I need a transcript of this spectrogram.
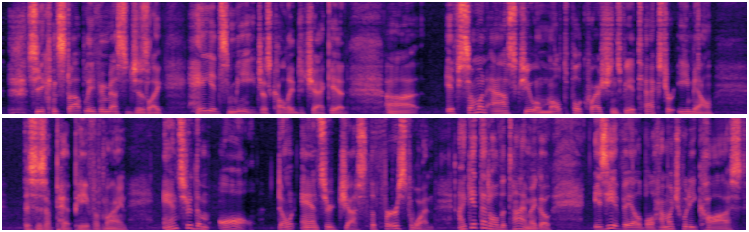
so you can stop leaving messages like "Hey, it's me," just calling to check in. Uh, if someone asks you a multiple questions via text or email, this is a pet peeve of mine. Answer them all. Don't answer just the first one. I get that all the time. I go, is he available? How much would he cost?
